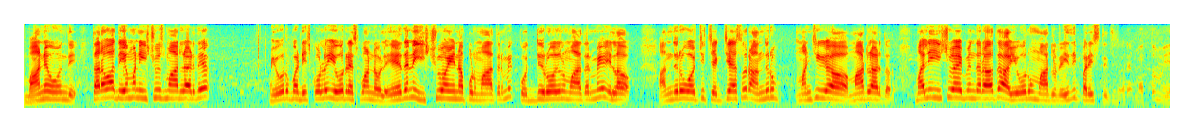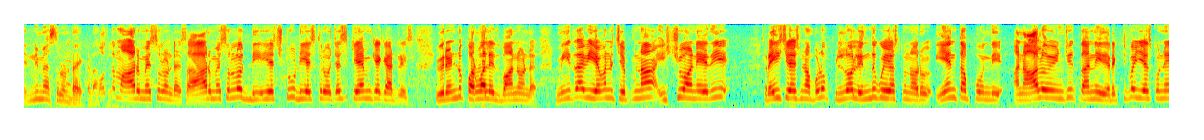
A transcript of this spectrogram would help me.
బాగానే ఉంది. తర్వాత ఏమైనా ఇష్యూస్ మాట్లాడితే ఎవరు పట్టించుకోలేదు ఎవరు రెస్పాండ్ అవ్వలేదు. ఏదైనా ఇష్యూ అయినప్పుడు మాత్రమే కొద్ది రోజులు మాత్రమే ఇలా అందరూ వచ్చి చెక్ చేస్తారు అందరూ మంచిగా మాట్లాడతారు. మళ్ళీ ఇష్యూ అయిపోయిన తర్వాత ఎవరు మాట్లాడరు. ఇది పరిస్థితి సార్. మొత్తం ఎన్ని మెస్సులు ఉంటాయి ఇక్కడ? మొత్తం ఆరు మెస్సులు ఉంటాయి సార్. ఆరు మెస్సుల్లో D H two D H three వచ్చేసి కేఎంకే క్యాటరీస్ ఇవి రెండు పర్వాలేదు బాగానే ఉంటాయి. మిగతావి ఏమైనా చెప్పినా ఇష్యూ అనేది రైజ్ చేసినప్పుడు పిల్లలు ఎందుకు చేస్తున్నారు ఏం తప్పు ఉంది అని ఆలోచించి దాన్ని రెక్టిఫై చేసుకునే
